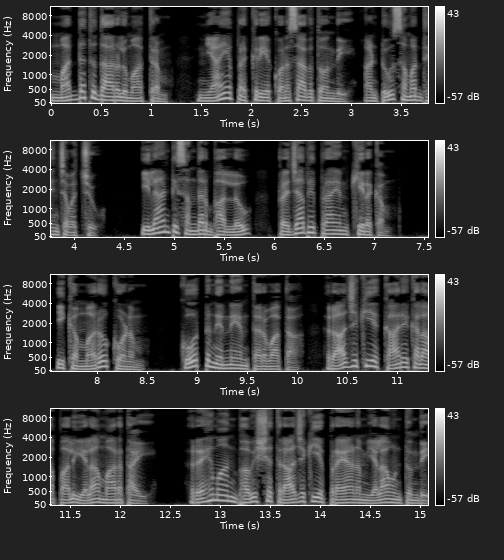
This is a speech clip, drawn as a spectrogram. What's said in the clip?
మద్దతుదారులు మాత్రం న్యాయ ప్రక్రియ కొనసాగుతోంది అంటూ సమర్థించవచ్చు. ఇలాంటి సందర్భాల్లో ప్రజాభిప్రాయం కీలకం. ఇక మరో కోణం. కోర్టు నిర్ణయం తర్వాత రాజకీయ కార్యకలాపాలు ఎలా మారతాయి? రెహమాన్ భవిష్యత్ రాజకీయ ప్రయాణం ఎలా ఉంటుంది?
